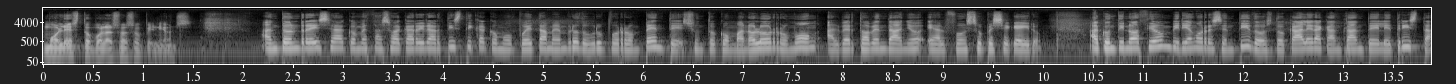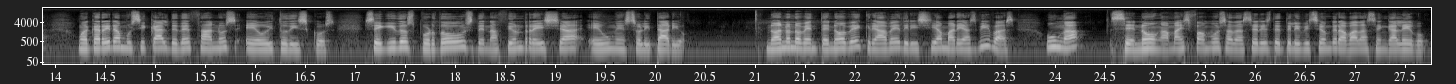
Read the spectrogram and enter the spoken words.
molesto polas súas opinións. Antón Reixa comeza a súa carreira artística como poeta membro do grupo Rompente, xunto con Manolo Romón, Alberto Avendaño e Alfonso Pexegueiro. A continuación virían os resentidos, do cal era cantante e letrista, unha carreira musical de 10 anos e 8 discos, seguidos por dous de Nación Reixa e un en solitario. No ano 99 creaba e dirixía Mareas Vivas, unha senón a máis famosa das series de televisión gravadas en galego.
